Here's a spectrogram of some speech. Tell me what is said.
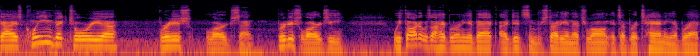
Guys, Queen Victoria British large cent, British largie. We thought it was a Hibernia back. I did some studying. And that's wrong. It's a Britannia back.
